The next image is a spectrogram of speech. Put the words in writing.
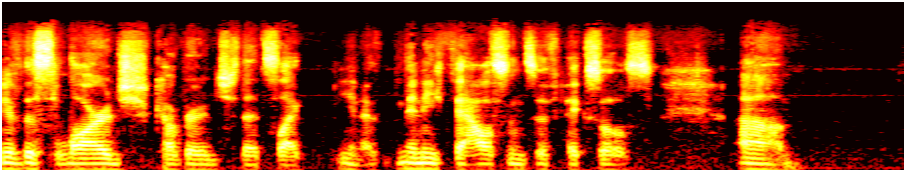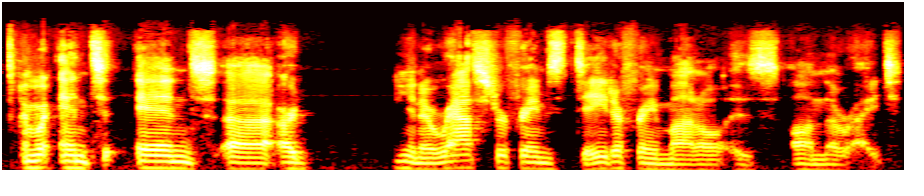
You have this large coverage that's like, you know, many thousands of pixels. Um, and and, and uh, our, you know, raster frames data frame model is on the right.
